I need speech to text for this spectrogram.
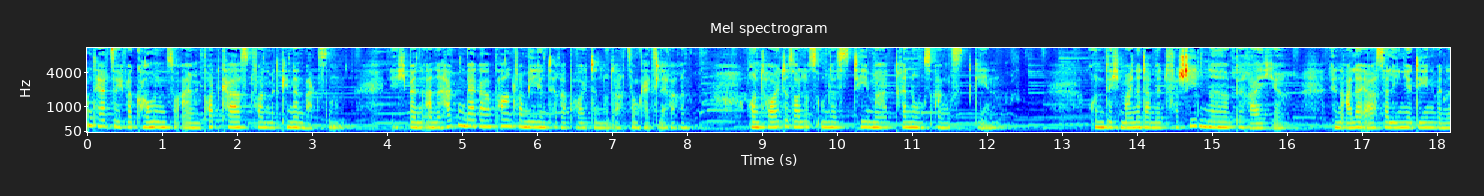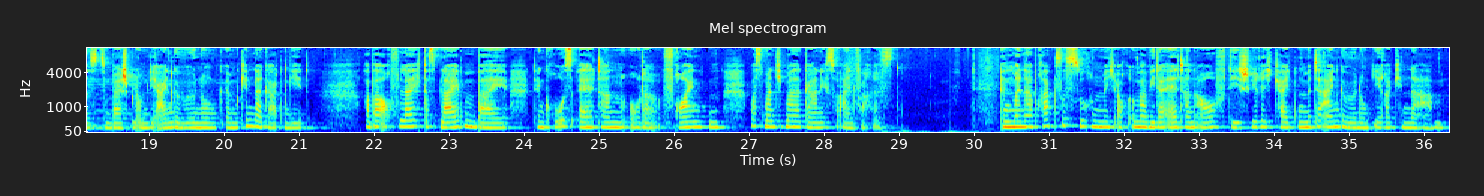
und herzlich willkommen zu einem Podcast von Mit Kindern wachsen. Ich bin Anne Hackenberger, Paar- und Familientherapeutin und Achtsamkeitslehrerin. Und heute soll es um das Thema Trennungsangst gehen. Und ich meine damit verschiedene Bereiche. In allererster Linie den, wenn es zum Beispiel um die Eingewöhnung im Kindergarten geht. Aber auch vielleicht das Bleiben bei den Großeltern oder Freunden, was manchmal gar nicht so einfach ist. In meiner Praxis suchen mich auch immer wieder Eltern auf, die Schwierigkeiten mit der Eingewöhnung ihrer Kinder haben.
